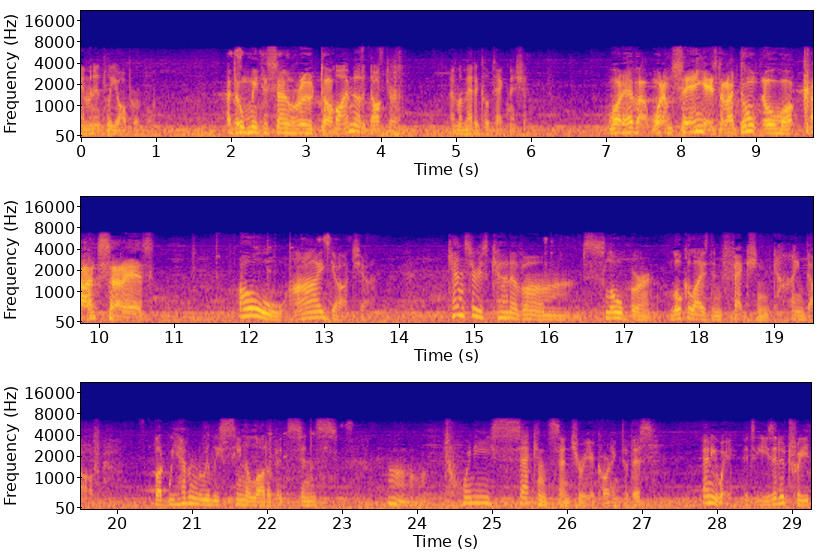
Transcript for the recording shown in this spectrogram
eminently operable. I don't mean to sound rude, Doc. Oh, I'm not a doctor. I'm a medical technician. Whatever. What I'm saying is that I don't know what cancer is. Oh, I gotcha. Cancer is kind of, um, slow burn, localized infection, kind of. But we haven't really seen a lot of it since, hmm, 22nd century, according to this. Anyway, it's easy to treat,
